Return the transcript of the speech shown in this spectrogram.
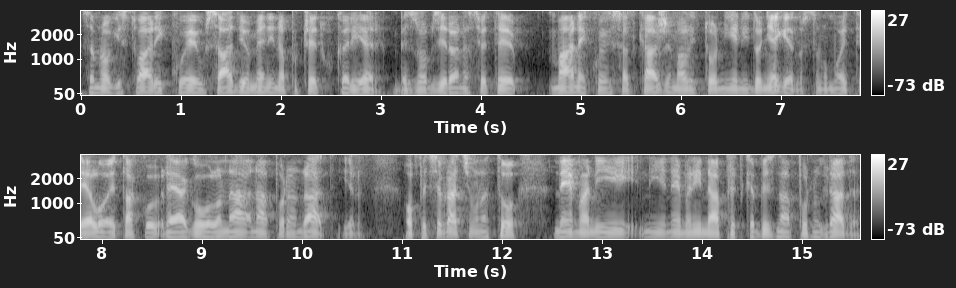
za mnoge stvari koje je usadio meni na početku karijere, bez obzira na sve te mane koje sad kažem, ali to nije ni do njega jednostavno, moje telo je tako reagovalo na naporan rad, jer opet se vraćamo na to, nema ni, ni, nema ni napretka bez napornog rada.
